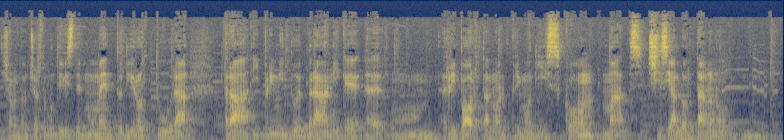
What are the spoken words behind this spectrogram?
diciamo da un certo punto di vista il momento di rottura tra i primi due brani che eh, um, riportano al primo disco, mm. ma ci si allontanano un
